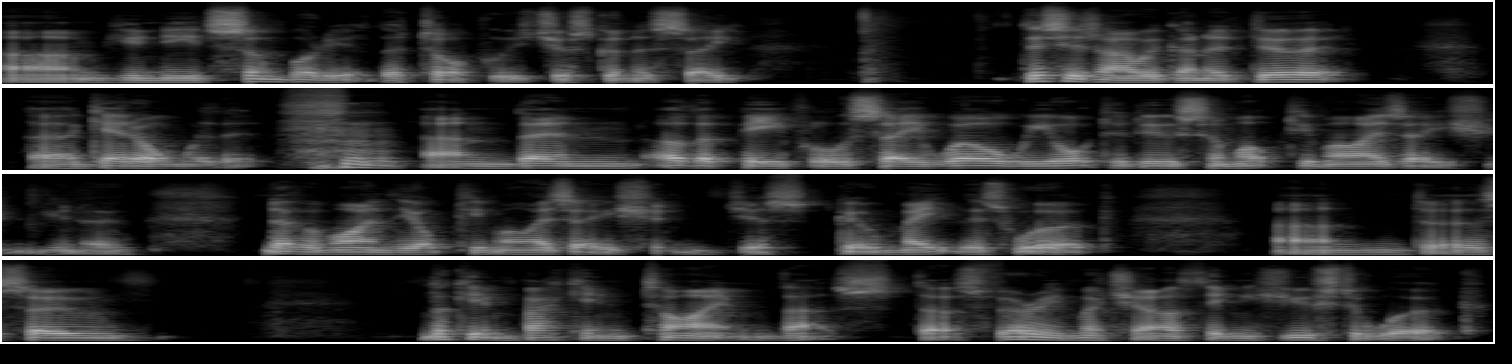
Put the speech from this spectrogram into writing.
Um, you need somebody at the top who's just going to say, "This is how we're going to do it. Uh, get on with it." and then other people will say, "Well, we ought to do some optimization. You know, never mind the optimization. Just go make this work." And uh, so, looking back in time, that's that's very much how things used to work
